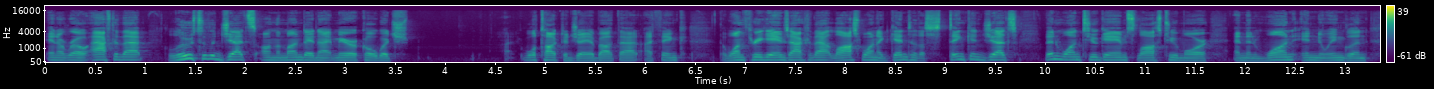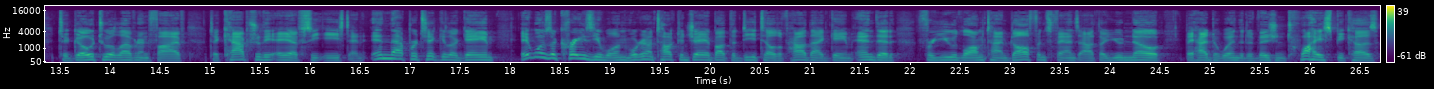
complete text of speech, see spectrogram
in a row after that. Lose to the Jets on the Monday Night Miracle, which uh, we'll talk to Jay about that. I think the won three games after that, lost one again to the stinking Jets, then won two games, lost two more, and then won in New England to go to 11 and 5 to capture the AFC East. And in that particular game, it was a crazy one. We're going to talk to Jay about the details of how that game ended. For you longtime Dolphins fans out there, you know they had to win the division twice because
